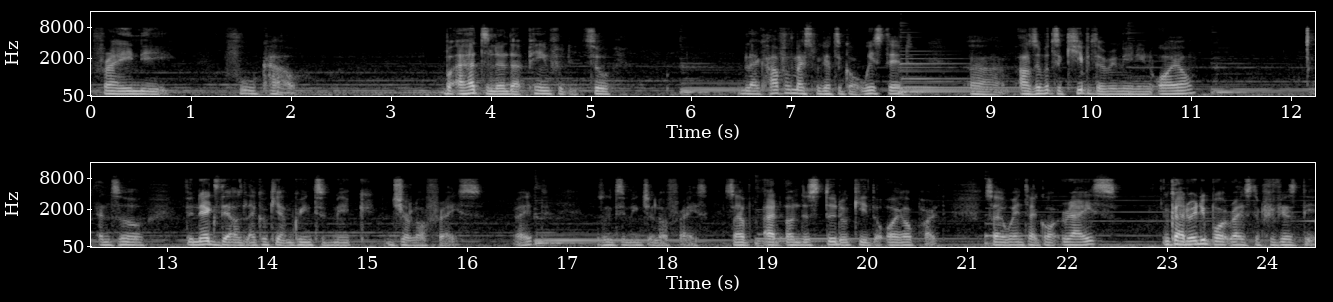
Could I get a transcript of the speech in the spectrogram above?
frying a full cow. But I had to learn that painfully. So, like half of my spaghetti got wasted. Uh, I was able to keep the remaining oil. And so the next day I was like, okay, I'm going to make jollof rice, right? I was going to make jollof rice. So I've I'd understood, okay, the oil part. So I went, I got rice. Okay, I'd already bought rice the previous day.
